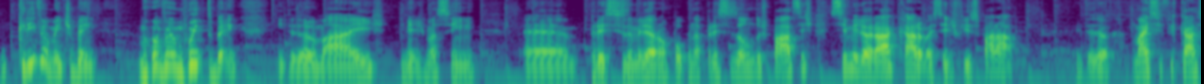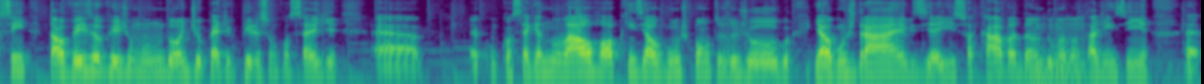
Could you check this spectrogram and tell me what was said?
incrivelmente bem, foi muito bem, entendeu? Mas, mesmo assim, é, precisa melhorar um pouco na precisão dos passes. Se melhorar, cara, vai ser difícil parar. entendeu? Mas se ficar assim, talvez eu veja um mundo onde o Patrick Peterson consegue é, é, consegue anular o Hopkins em alguns pontos uhum. do jogo, em alguns drives, e aí isso acaba dando uhum. uma vantagenzinha é,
